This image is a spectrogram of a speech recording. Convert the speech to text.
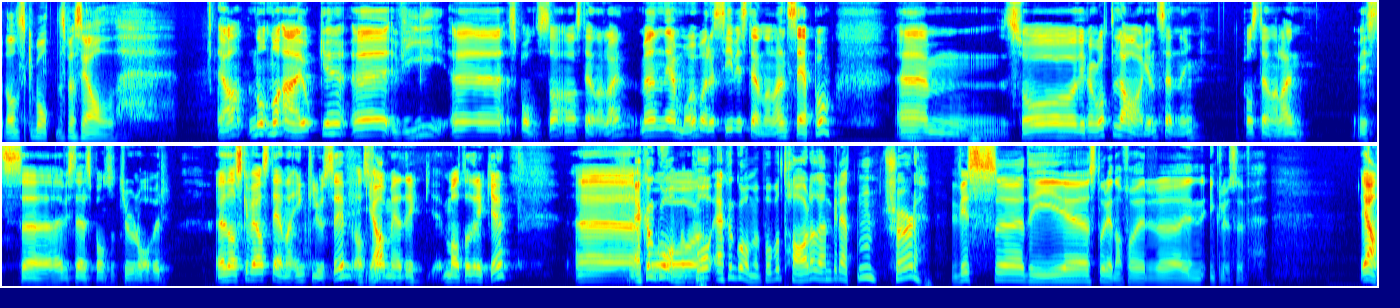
danskebåten spesial. Ja, nå, nå er jo ikke uh, vi uh, sponsa av Stena Line, men jeg må jo bare si, hvis Stena Line ser på um, Så vi kan godt lage en sending på Stena Line hvis, uh, hvis dere sponser turen over. Eh, da skal vi ha Stena Inclusive, altså Ja. med drikk, mat og drikke. Eh, Jeg kan, gå med og- på, jeg kan gå med på å betale den billetten sjøl, hvis eh, de eh, står innafor inklusiv. Ja,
